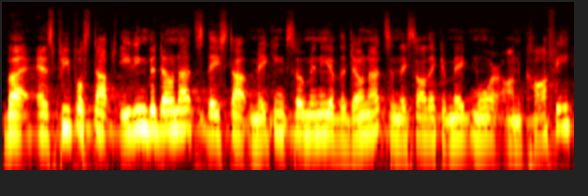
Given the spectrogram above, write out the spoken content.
But as people stopped eating the donuts, they stopped making so many of the donuts and they saw they could make more on coffee.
